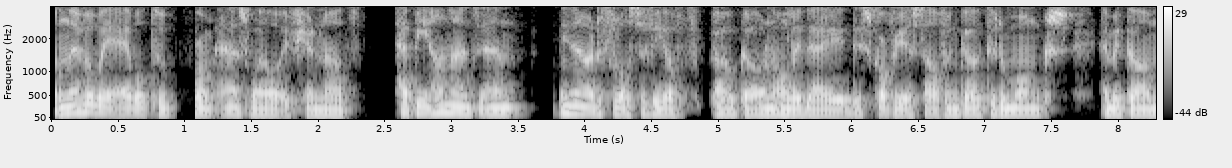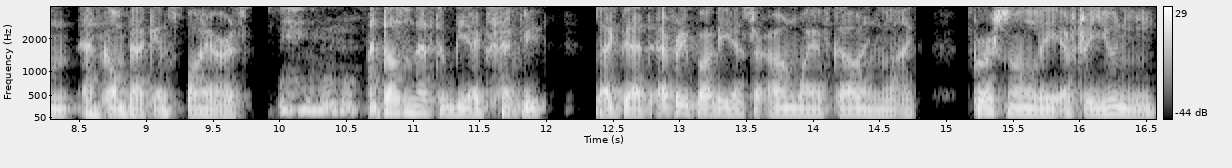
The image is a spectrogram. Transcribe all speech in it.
you'll never be able to perform as well if you're not happy on it. And, you know, the philosophy of, oh, go on holiday, discover yourself and go to the monks and become and come back inspired. it doesn't have to be exactly like that. Everybody has their own way of going. Like, personally, after uni,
